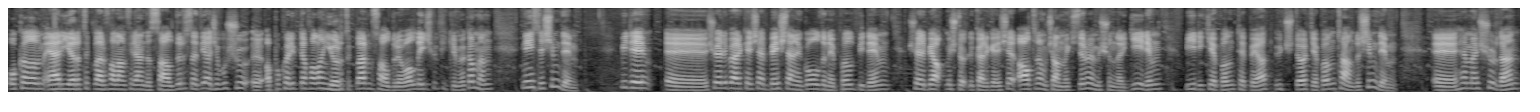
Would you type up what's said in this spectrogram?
ok alalım eğer yaratıklar falan filan da saldırırsa diye acaba şu e, apokalipte falan yaratıklar mı saldırıyor? Vallahi hiçbir fikrim yok ama neyse şimdi bir de eee, şöyle bir arkadaşlar 5 tane golden apple bir de şöyle bir 64'lük arkadaşlar altına uç almak istiyorum hemen şunları giyelim 1 2 yapalım tepeye at 3 4 yapalım tamamdır şimdi eee, hemen şuradan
